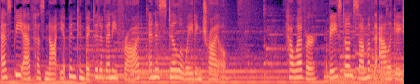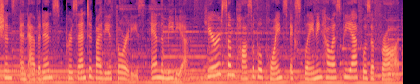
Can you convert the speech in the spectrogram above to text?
SBF has not yet been convicted of any fraud and is still awaiting trial. However, based on some of the allegations and evidence presented by the authorities and the media, here are some possible points explaining how SBF was a fraud.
